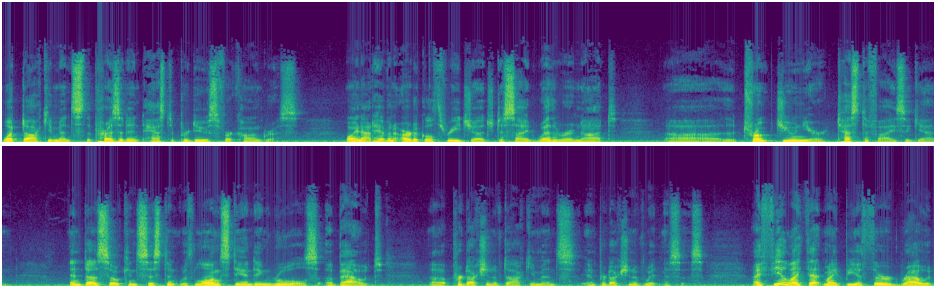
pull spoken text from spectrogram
what documents the president has to produce for Congress? Why not have an Article 3 judge decide whether or not uh, Trump Jr. testifies again? and does so consistent with longstanding rules about uh, production of documents and production of witnesses. I feel like that might be a third route.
